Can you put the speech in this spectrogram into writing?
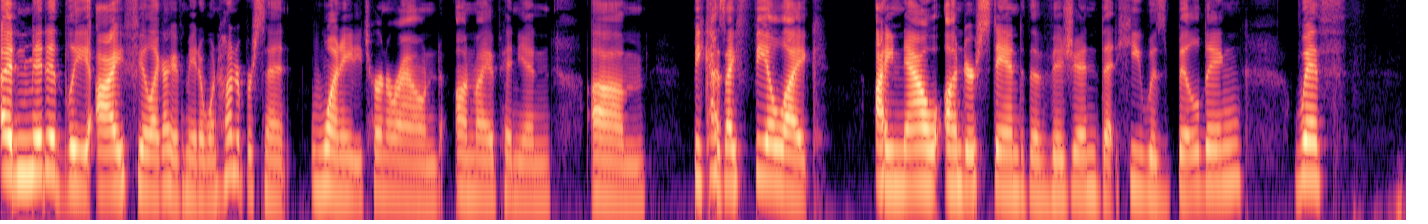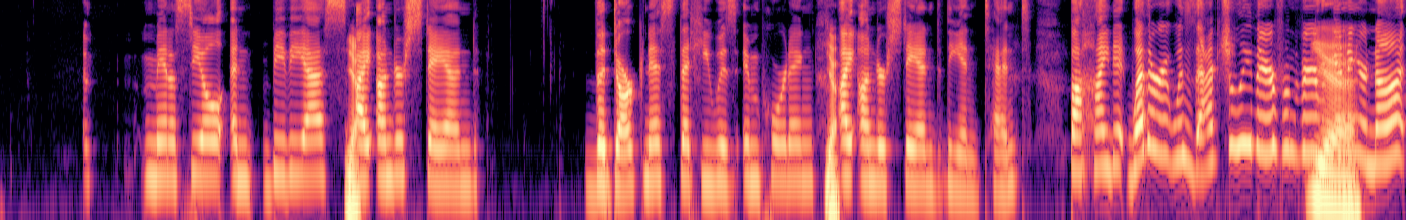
admittedly I feel like I have made a 100% 180 turnaround on my opinion um because I feel like I now understand the vision that he was building with uh, Man of Steel and BVS. Yeah. I understand the darkness that he was importing. Yeah. I understand the intent behind it, whether it was actually there from the very Yeah. beginning or not.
